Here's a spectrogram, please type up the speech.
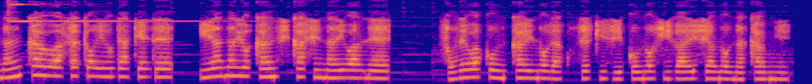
なんか噂というだけで、嫌な予感しかしないわね。それは今回の落石事故の被害者の中に、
